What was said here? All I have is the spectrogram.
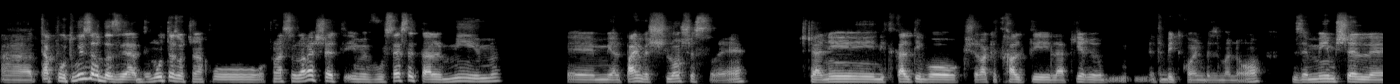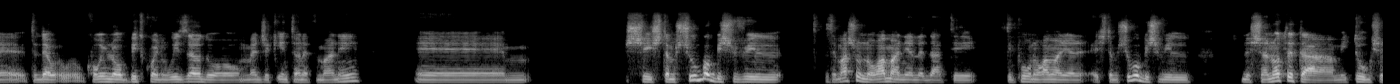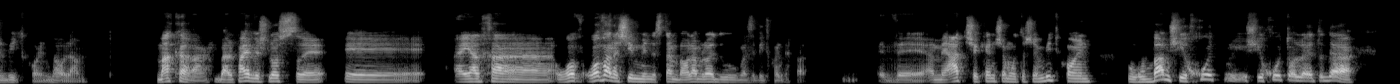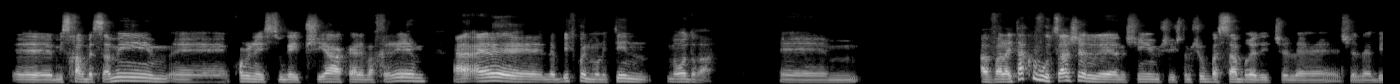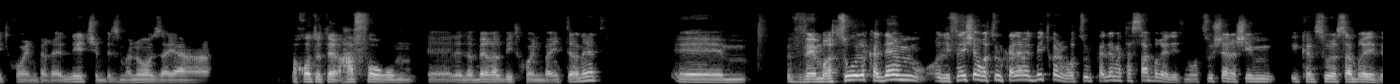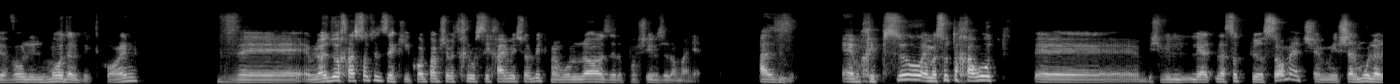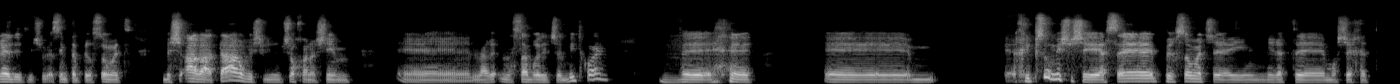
ה Taproot Wizard הזה, הדמות הזאת שאנחנו הכנסנו לרשת, היא מבוססת על מים אה, מ-2013, שאני נתקלתי בו כשרק התחלתי להכיר את ביטקוין בזמנו. זה מים של, אה, אתה יודע, קוראים לו ביטקוין וויזרד או Magic Internet Money, אה, שהשתמשו בו בשביל, זה משהו נורא מעניין לדעתי, סיפור נורא מעניין, השתמשו בו בשביל לשנות את המיתוג של ביטקוין בעולם. מה קרה? ב-2013 אה, היה לך, רוב, רוב האנשים מן הסתם בעולם לא ידעו מה זה ביטקוין בכלל. והמעט שכן שמעו את השם ביטקוין, רובם שייכו, אותו, אתה יודע, אה, מסחר בסמים, אה, כל מיני סוגי פשיעה כאלה ואחרים, היה לביטקוין מוניטין מאוד רע. אבל הייתה קבוצה של אנשים שהשתמשו בסאב רדיט של, של ביטקוין ברדיט, שבזמנו זה היה פחות או יותר הפורום אה, לדבר על ביטקוין באינטרנט, אמ, והם רצו לקדם, לפני שהם רצו לקדם את ביטקוין, הם רצו לקדם את ה subreddit, הם רצו שאנשים ייכנסו ל subreddit ויבואו ללמוד על ביטקוין, והם לא ידעו איך לעשות את זה, כי כל פעם שהם התחילו שיחה עם מישהו על ביטקוין, אמרו לא, זה לפושעים, זה לא מעניין. אז הם חיפשו, הם עשו תחרות אה, בשביל לעשות פרסומת, שהם ישלמו לרדיט בשביל לשים את הפרסומת בשאר האתר, בשביל למשוך אנשים ל subreddit של ביטקוין, וחיפשו אה, מישהו שיעשה פרסומת שהיא נראית אה, מושכת.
